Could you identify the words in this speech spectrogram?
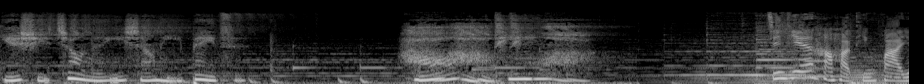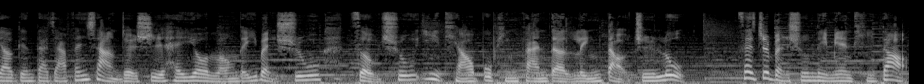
也许就能影响你一辈子。好好听话。今天好好听话要跟大家分享的是黑幼龙的一本书《走出一条不平凡的领导之路》。在这本书里面提到，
